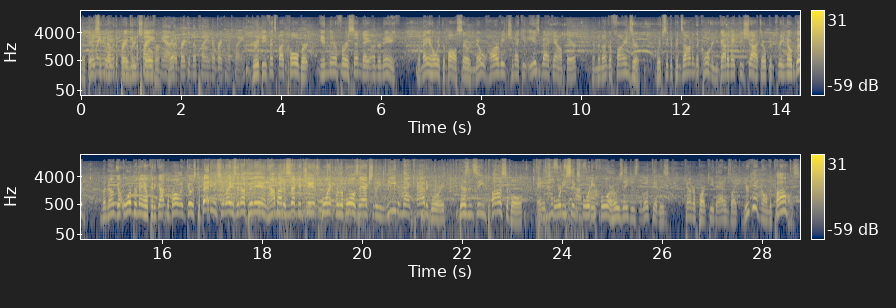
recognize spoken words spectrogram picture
that They're basically over the break they in the reached plane. over. Yeah, Yep. they're breaking the plane. They're breaking the plane. Good defense by Colbert. In there for Ascende underneath. Romejo with the ball. So no Harvey. Tsineke is back out there. And Mununga finds her. Whips it to Pinzan in the corner. You got to make these shots. Open three. No good. Mununga or Bermejo could have gotten the ball. It goes to Betty and she lays it up and in. How about a second chance point for the Bulls? They actually lead in that category. Doesn't seem possible. And it's 46-44. Jose just looked at his counterpart, Keitha Adams, like, you're getting all the calls.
